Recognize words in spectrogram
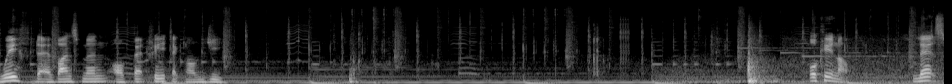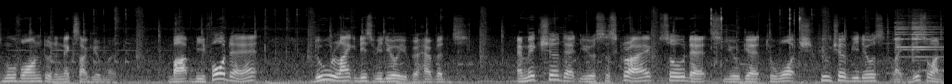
with the advancement of battery technology. Okay now, let's move on to the next argument. But before that, do like this video if you haven't. And make sure that you subscribe so that you get to watch future videos like this one,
